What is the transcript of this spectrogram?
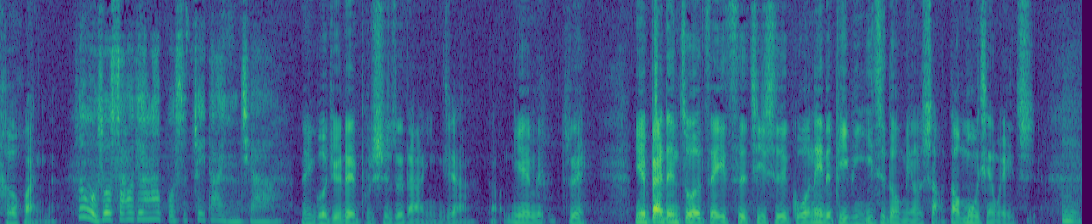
和缓的。所以我说沙特阿拉伯是最大赢家。美国绝对不是最大赢家，因为美对。因为拜登做的这一次，其实国内的批评一直都没有少，到目前为止，嗯，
